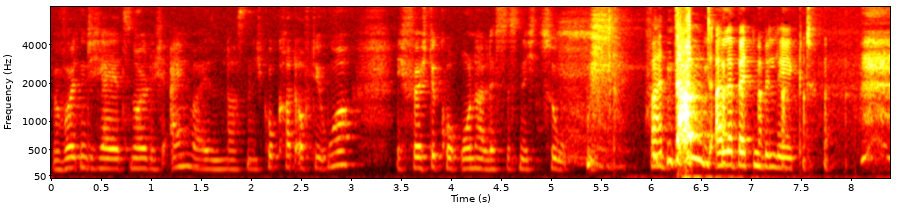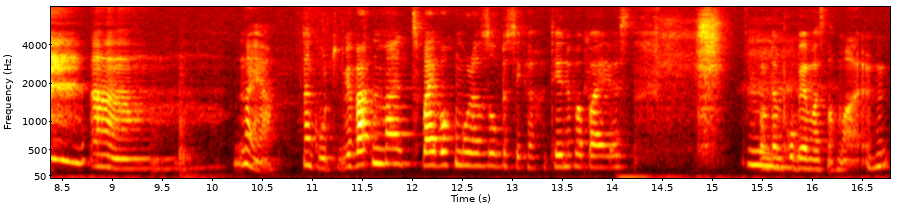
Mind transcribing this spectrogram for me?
Wir wollten dich ja jetzt neulich einweisen lassen. Ich gucke gerade auf die Uhr. Ich fürchte, Corona lässt es nicht zu. Verdammt, alle Betten belegt. Naja, na gut. Wir warten mal zwei Wochen oder so, bis die Quarantäne vorbei ist. Und dann probieren wir es nochmal. Mhm.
